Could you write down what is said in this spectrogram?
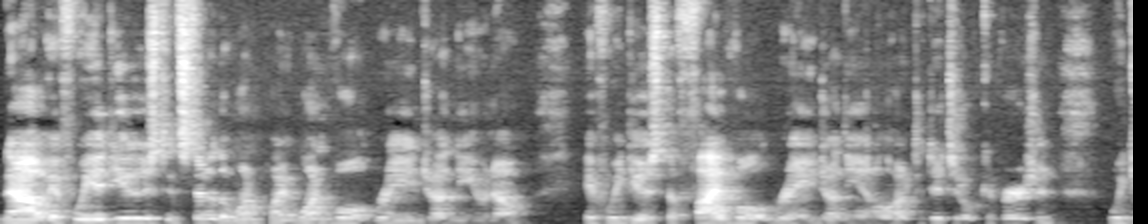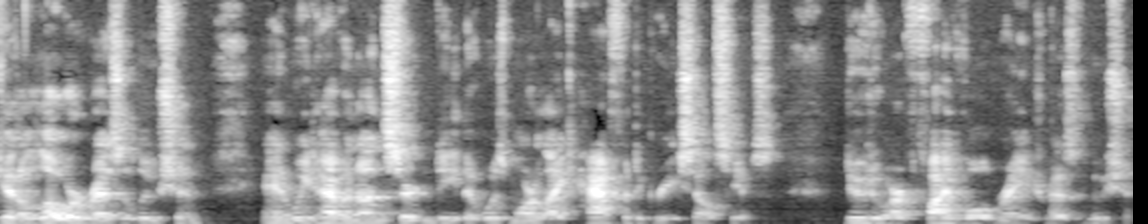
Now, if we had used, instead of the 1.1 volt range on the UNO, if we'd used the 5 volt range on the analog to digital conversion, we'd get a lower resolution and we'd have an uncertainty that was more like half a degree Celsius due to our 5 volt range resolution.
